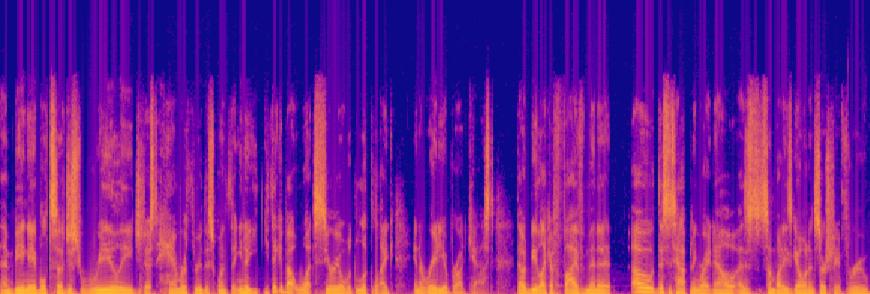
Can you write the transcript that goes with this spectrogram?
and being able to just really just hammer through this one thing, you know, you, you think about what Serial would look like in a radio broadcast. That would be like a five minute, oh, this is happening right now as somebody's going and searching through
